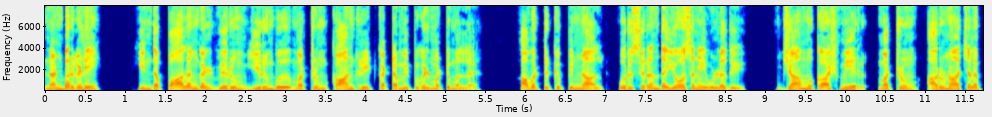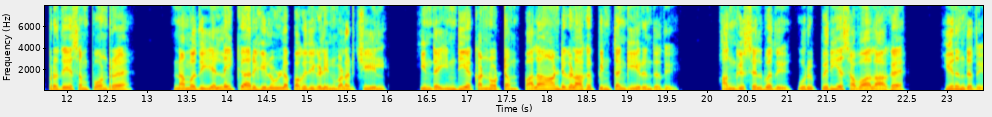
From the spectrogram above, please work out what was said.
நண்பர்களே இந்த பாலங்கள் வெறும் இரும்பு மற்றும் கான்கிரீட் கட்டமைப்புகள் மட்டுமல்ல அவற்றுக்கு பின்னால் ஒரு சிறந்த யோசனை உள்ளது. ஜம்மு காஷ்மீர் மற்றும் அருணாச்சலப் பிரதேசம் போன்ற நமது எல்லைக்கு அருகிலுள்ள பகுதிகளின் வளர்ச்சியில் இந்த இந்திய கண்ணோட்டம் பல ஆண்டுகளாக பின்தங்கியிருந்தது. அங்கு செல்வது ஒரு பெரிய சவாலாக இருந்தது.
